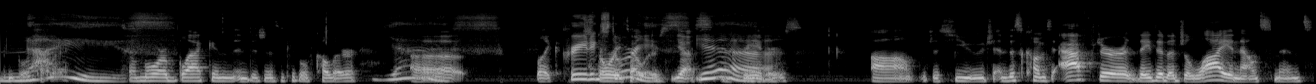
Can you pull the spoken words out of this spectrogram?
people of color. nice. So more black and indigenous and people of color Yes. like Creating storytellers, stories. yes, Yeah. creators, um, which is huge. And this comes after they did a July announcement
